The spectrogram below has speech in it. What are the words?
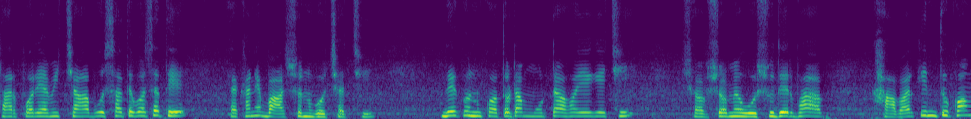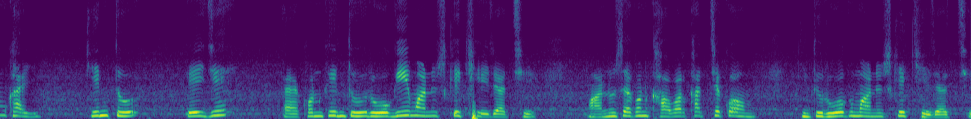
তারপরে আমি চা বসাতে বসাতে এখানে বাসন গোছাচ্ছি। দেখুন কতটা মোটা হয়ে গেছি। সবসময় ওষুধের ভাব, খাবার কিন্তু কম খাই। কিন্তু এই যে এখন কিন্তু রোগই মানুষকে খেয়ে যাচ্ছে। মানুষ এখন খাবার খাচ্ছে কম, কিন্তু রোগ মানুষকে খেয়ে যাচ্ছে।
